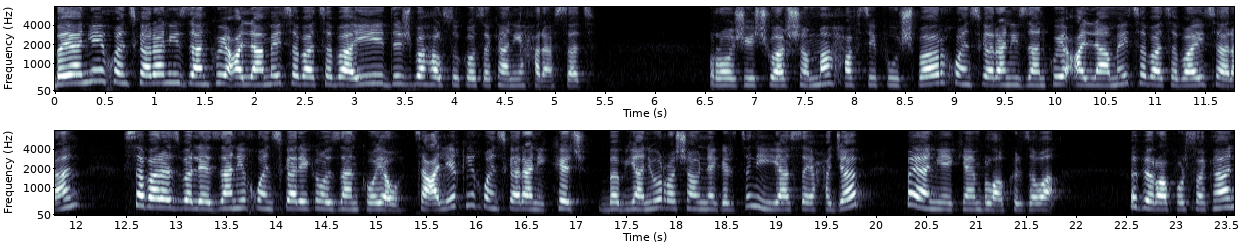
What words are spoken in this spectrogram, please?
بەیانیی خوێندکارانی زانکۆی عەلامەی تەباتەبایی دژ بە هەڵسوکەوتەکانی حەراست. ڕۆژی چوارشەممە حەفتی پووشپەڕ خوێندکارانی زانکۆی عەلامەی تەباتەبایی تاران سەبارەت بە لێزانی خوێندکارێک ئەو زانکۆیە و تەعلیقی خوێندکارانی کچ بە بیانی و ڕەچاو نەگرتنی یاسای حجاب بەیانییەکیان بڵاوکردەوە. بەپێ ڕاپۆرتەکان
